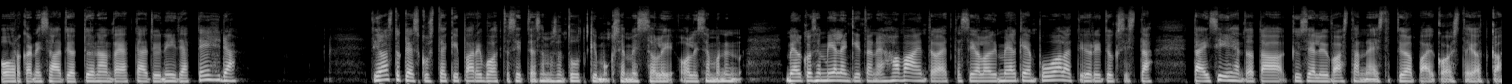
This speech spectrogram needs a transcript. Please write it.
organisaatiot, työnantajat täytyy niitä tehdä. Tilastokeskus teki pari vuotta sitten semmoisen tutkimuksen, missä oli, oli semmoinen melkoisen mielenkiintoinen havainto, että siellä oli melkein puolet yrityksistä tai siihen tota, kyselyyn vastanneista työpaikoista, jotka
